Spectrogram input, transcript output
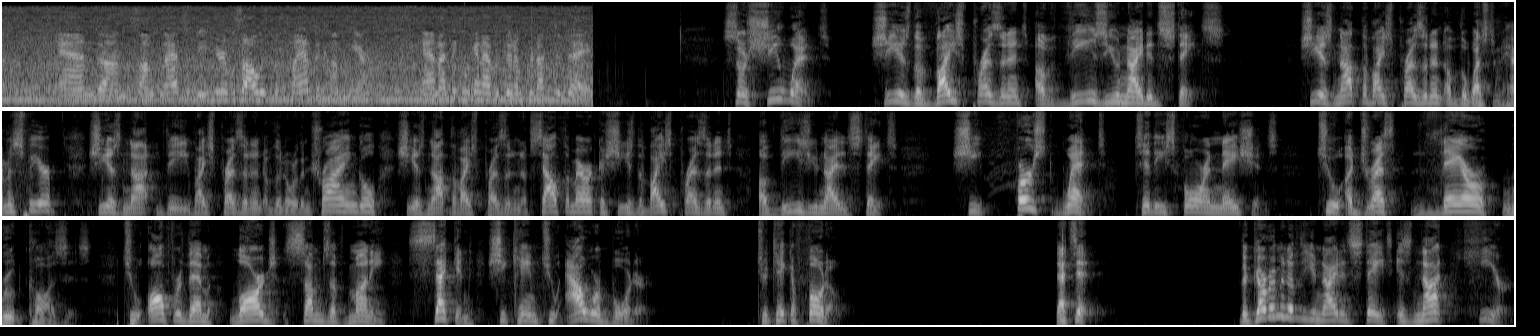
And um, so I'm glad to be here. It was always the plan to come here. And I think we're going to have a good and productive day. So she went. She is the vice president of these United States. She is not the vice president of the Western Hemisphere. She is not the vice president of the Northern Triangle. She is not the vice president of South America. She is the vice president of these United States. She first went to these foreign nations to address their root causes, to offer them large sums of money. Second, she came to our border to take a photo. That's it. The government of the United States is not here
